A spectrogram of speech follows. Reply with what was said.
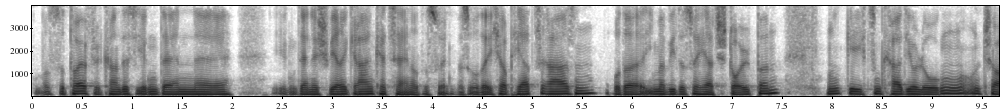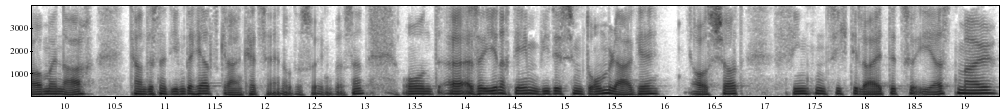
was der Teufel, kann das irgendeine, irgendeine schwere Krankheit sein oder so irgendwas? Oder ich habe Herzrasen oder immer wieder so Herzstolpern. Und gehe ich zum Kardiologen und schaue mal nach, kann das nicht irgendeine Herzkrankheit sein oder so irgendwas. Nicht? Und äh, also je nachdem, wie die Symptomlage ausschaut, finden sich die Leute zuerst mal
